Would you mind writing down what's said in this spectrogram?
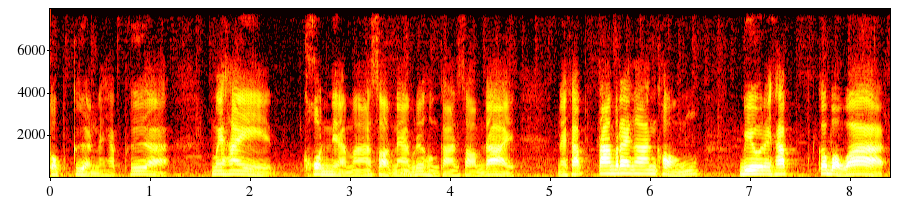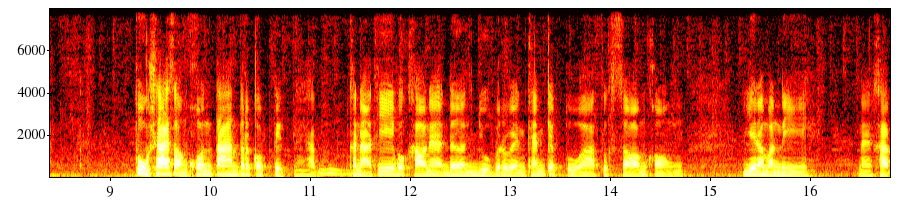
กบเกลื่อนนะครับ เพื่อ ไม่ให้คนเนี่ยมาสอดแนมเรื่องของการซ้อมได้นะครับตามรายงานของบิลนะครับก็บอกว่าถูกชายสองคนตามประกบติดนะครับขณะที่พวกเขาเนี่ยเดินอยู่บริเวณแคมป์เก็บตัวฝึกซ้อมของเยอรมนีนะครับ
